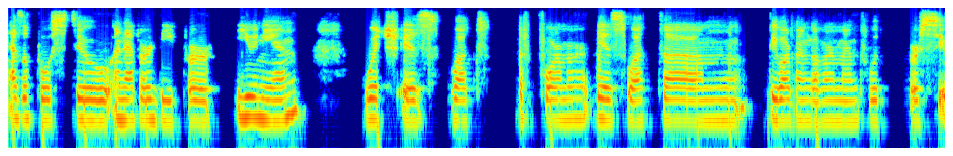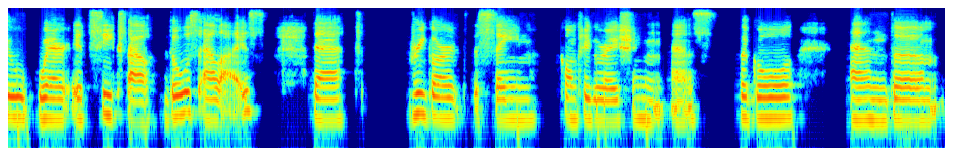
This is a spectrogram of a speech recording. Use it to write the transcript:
as opposed to an ever deeper union, which is what the former is what um, the Orban government would pursue, where it seeks out those allies that regard the same configuration as the goal and um,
